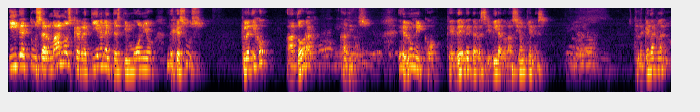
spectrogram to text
y de tus hermanos que retienen el testimonio de Jesús. ¿Qué le dijo? Adora a Dios. El único que debe de recibir adoración, ¿quién es? ¿Que le queda claro?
